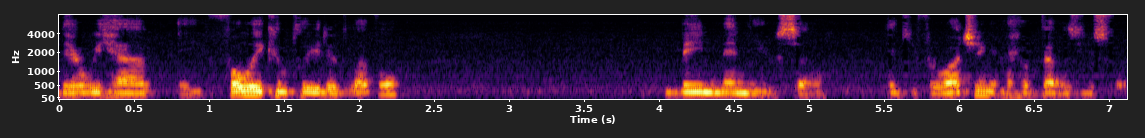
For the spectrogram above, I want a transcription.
there we have a fully completed level main menu. So thank you for watching. I hope that was useful.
